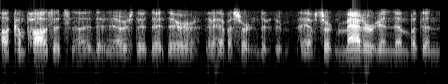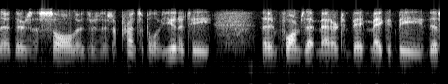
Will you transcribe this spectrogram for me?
uh, composites. Uh, there's they they have a certain they have certain matter in them, but then there's a soul or there's, there's a principle of unity that informs that matter to be, make it be this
